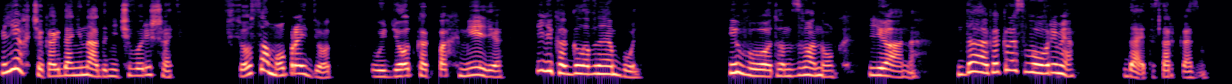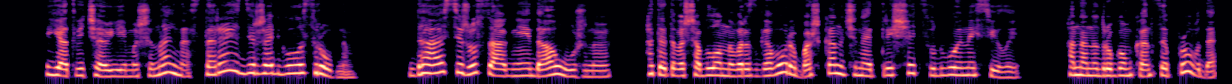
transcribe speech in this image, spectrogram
Легче, когда не надо ничего решать. Все само пройдет. Уйдет, как похмелье или как головная боль. И вот он, звонок. Лиана. Да, как раз вовремя. Да, это сарказм. Я отвечаю ей машинально, стараясь держать голос ровным. Да, сижу с Агнией, да, ужинаю. От этого шаблонного разговора башка начинает трещать с удвоенной силой. Она на другом конце провода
